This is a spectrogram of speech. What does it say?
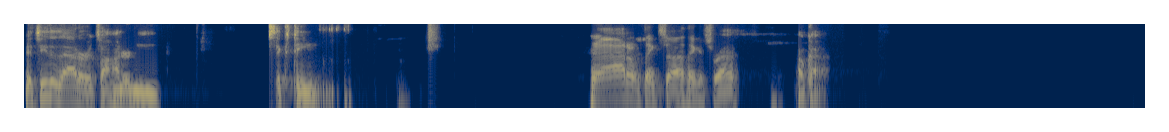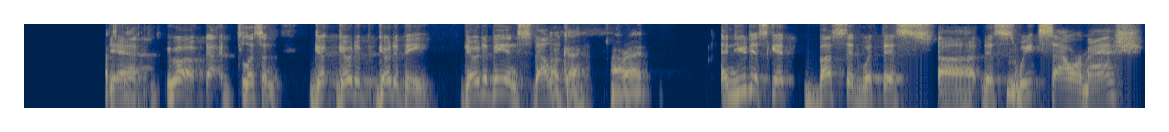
It's either that or it's 116. I don't think so. I think it's rye. Okay. That's yeah. Well, uh, listen, go go to go to B. Go to B and spell good. it. Okay. All right. and you just get busted with this uh, this Hmm. sweet sour mash.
